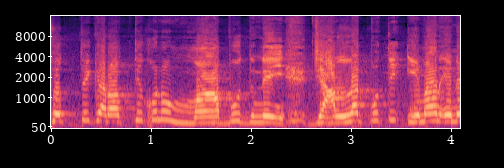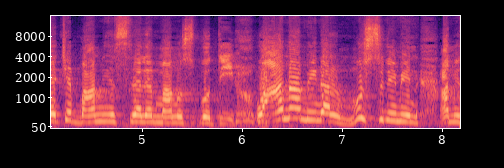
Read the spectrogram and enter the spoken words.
সত্যিকার অর্থে কোনো মাবুদ নেই, যে আল্লাহর প্রতি ইমান এনেছে বানি ইসরায়েলের মানুষ প্রতি। ও আনা মিনাল মুসলিমিন, আমি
